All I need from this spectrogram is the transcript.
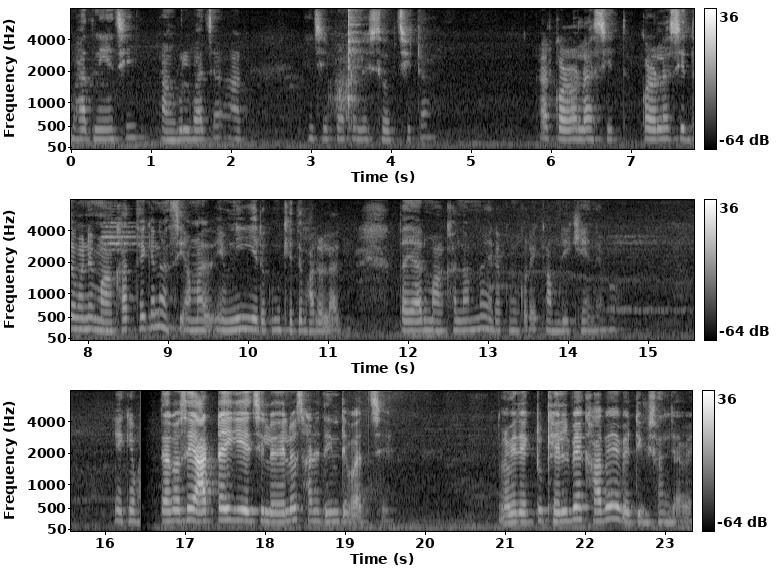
ভাত নিয়েছি আঙ্গুল ভাজা আর যে পটলের সবজিটা আর করলা সিদ্ধ। করলা সিদ্ধ মানে মাখার থেকে না আমার এমনিই এরকম খেতে ভালো লাগে। তাই আর মাখালাম না, এরকম করে কামড়ি খেয়ে নেব। একে দেখো সেই আটটায় গিয়েছিল, এলো সাড়ে তিনটে বাজছে। এবার একটু খেলবে, খাবে, এবার টিউশন যাবে।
